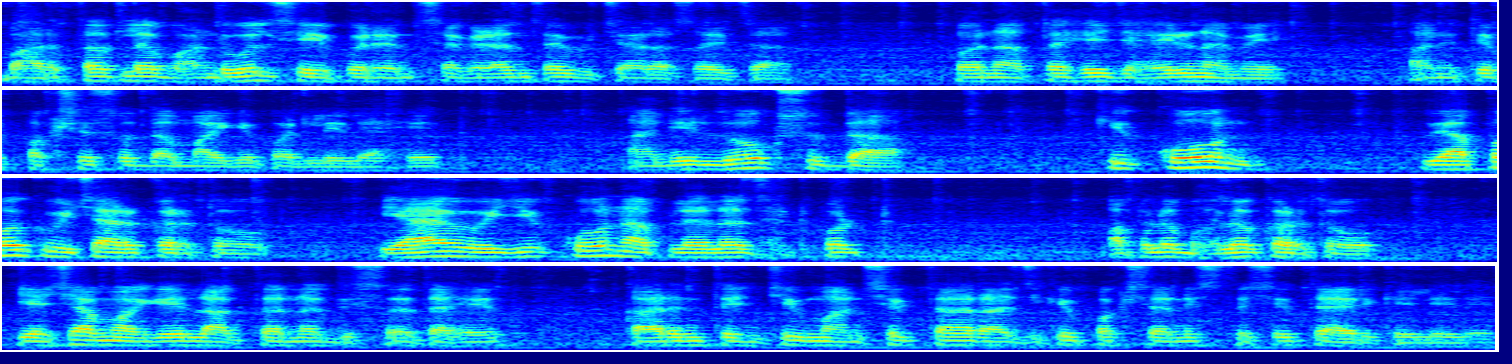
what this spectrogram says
भारतातल्या भांडवलशाहीपर्यंत सगळ्यांचा विचार असायचा. पण आता हे जाहीरनामे आणि ते पक्षसुद्धा मागे पडलेले आहेत. आणि लोकसुद्धा की कोण व्यापक विचार करतो याऐवजी कोण आपल्याला झटपट आपलं भलं करतो याच्या मागे लागताना दिसत आहेत कारण त्यांची मानसिकता राजकीय पक्षांनीच तशी तयार केलेली आहे.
